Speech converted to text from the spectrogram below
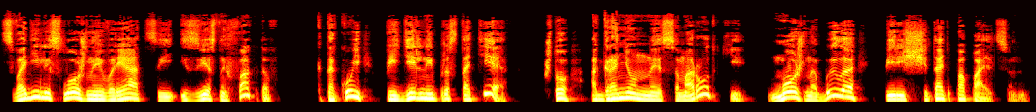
сводили сложные вариации известных фактов к такой предельной простоте, что ограненные самородки можно было пересчитать по пальцам.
